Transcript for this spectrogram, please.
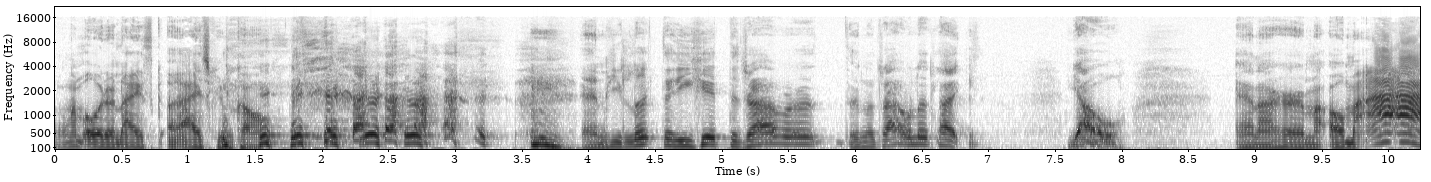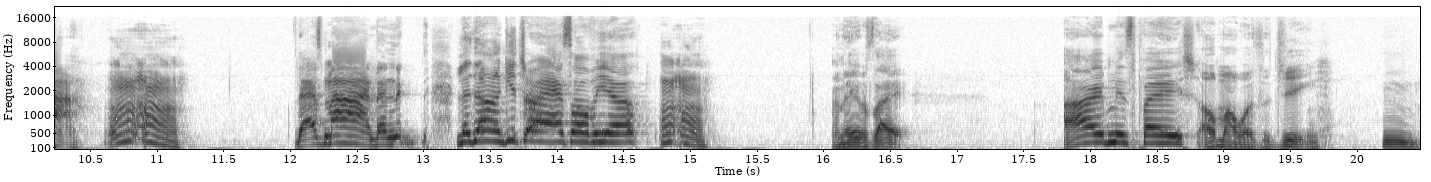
I'm ordering ice uh, ice cream cone. and he looked, and he hit the driver, and the driver looked like, yo. And I heard my oh my uh uh mm that's mine. Then Ladon, get your ass over here. Mm-mm. And they was like, all right, Miss Page. Oma was a G. Mm.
